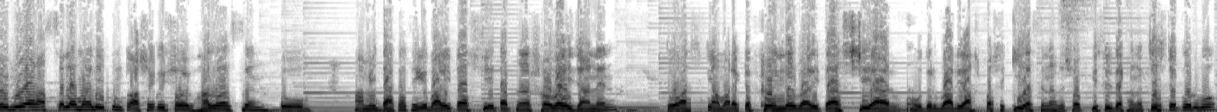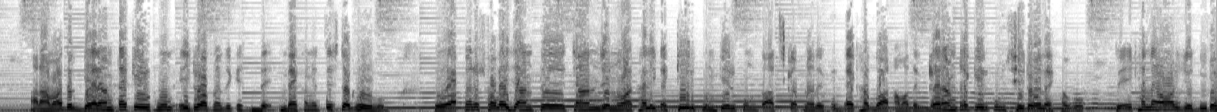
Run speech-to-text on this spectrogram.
এভরিওয়ান আসসালামু আলাইকুম। তো আশা করি সবাই ভালো আছেন। তো আমি ঢাকা থেকে বাড়িতে আসছি এটা আপনারা সবাই জানেন। তো আজকে আমার একটা ফ্রেন্ডের বাড়িতে আসছি আর ওদের বাড়ির আশপাশে কি আছে না আছে সবকিছু দেখানোর চেষ্টা করব। আর আমাদের গ্রামটা কীরকম এটাও আপনাদেরকে দেখানোর চেষ্টা করব। তো আপনারা সবাই জানতে চান যে নোয়াখালীটা কীরকম কীরকম তো আজকে আপনাদেরকে দেখাবো। আর আমাদের গ্রামটা কীরকম সেটাও দেখাবো। তো এখানে আমার যে দুটো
